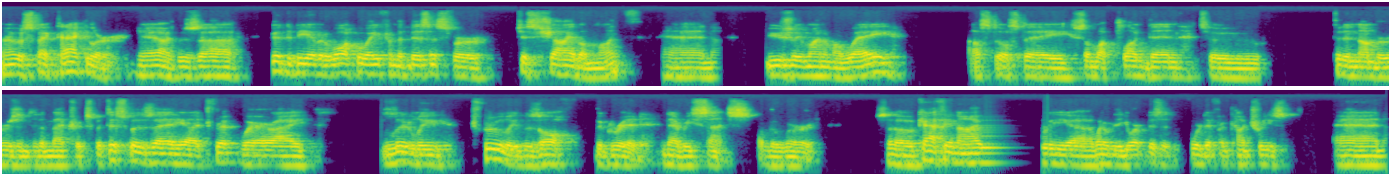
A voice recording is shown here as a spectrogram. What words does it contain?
It was spectacular. Yeah, it was uh, good to be able to walk away from the business for just shy of a month. And usually, when I'm away, I'll still stay somewhat plugged in to to the numbers and to the metrics. But this was a, a trip where I literally, truly was off the grid in every sense of the word. So Kathy and I, we uh, went over to Europe, visit four different countries, and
